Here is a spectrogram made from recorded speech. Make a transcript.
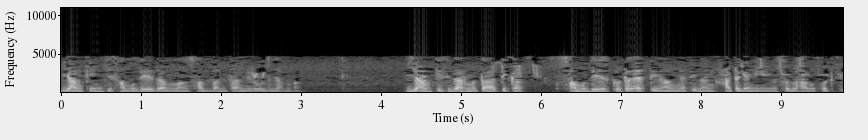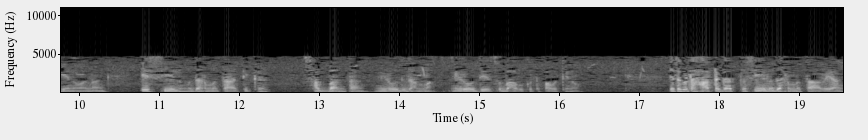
යංකින්චි සමුදය ධම්මං සම්බන්තන් නිරෝධ ධම්මං යම් කිසි ධර්මතා ටිකක් සමුදය කොට ඇතිනම් නැතිනම් හට ගැනීම ස්වභාව කොට තියෙනවා නම් ඒ සියලුම ධර්මතා ටික සබ්බන්තං නිරෝධ ධම්මං. නිරෝධයේ ස්වභාව කොට පවතිනවා. එතකොට හටගත්තු සියලු ධර්මතාවයන්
